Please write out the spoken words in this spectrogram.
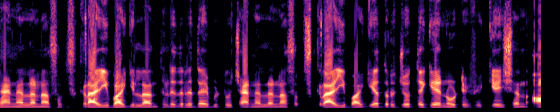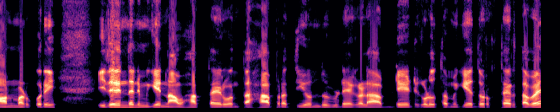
ಚಾನೆಲ್ ಅನ್ನ ಸಬ್ಸ್ಕ್ರೈಬ್ ಆಗಿಲ್ಲ ಅಂತ ಹೇಳಿದ್ರೆ ದಯವಿಟ್ಟು ಚಾನೆಲ್ ಅನ್ನ ಸಬ್ಸ್ಕ್ರೈಬ್ ಆಗಿ ಅದ್ರ ಜೊತೆಗೆ ನೋಟಿಫಿಕೇಶನ್ ಆನ್ ಮಾಡ್ಕೊರಿ. ಇದರಿಂದ ನಿಮಗೆ ನಾವು ಹಾಕ್ತಾ ಇರುವಂತಹ ಪ್ರತಿಯೊಂದು ವಿಡಿಯೋಗಳ ಅಪ್ಡೇಟ್ಗಳು ತಮಗೆ ದೊರಕ್ತಾ ಇರ್ತವೆ.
